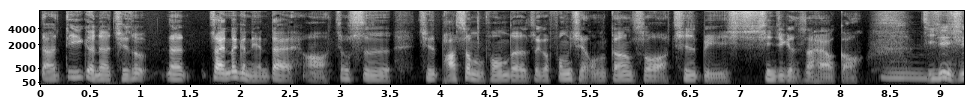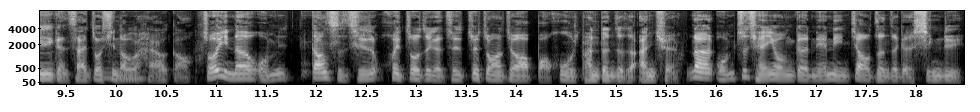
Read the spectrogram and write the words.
呃，第一个呢，其实那在那个年代啊，就是其实爬圣母峰的这个风险，我们刚刚说啊，其实比心肌梗塞还要高，嗯，急性心肌梗塞做心导管还要高，所以呢，我们当时其实会做这个，其实最重要就要保护攀登者的安全。那我们之前用一个年龄校正这个心率，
